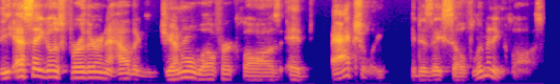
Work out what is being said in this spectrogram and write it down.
The essay goes further into how the general welfare clause, it actually, it is a self-limiting clause,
